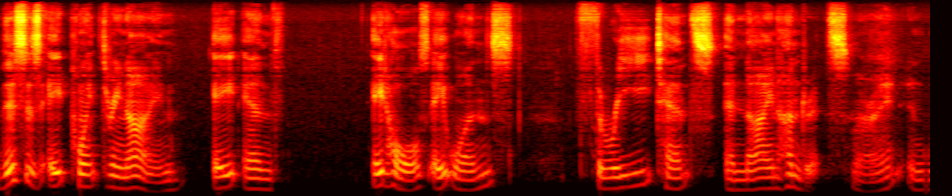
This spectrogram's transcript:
This is 8.39, 8 and 8 wholes, 8 ones, 3 tenths, and 9 hundredths. All right? And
